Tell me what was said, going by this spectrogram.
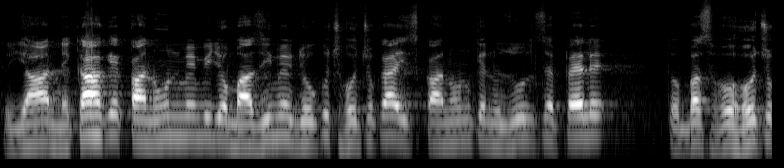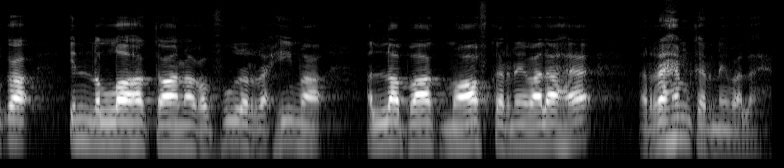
تو یہاں نکاح کے قانون میں بھی جو ماضی میں جو کچھ ہو چکا ہے، اس قانون کے نزول سے پہلے تو بس وہ ہو چکا۔ ان اللہ کانا غفور الرحیمہ اللہ پاک معاف کرنے والا ہے، رحم کرنے والا ہے۔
